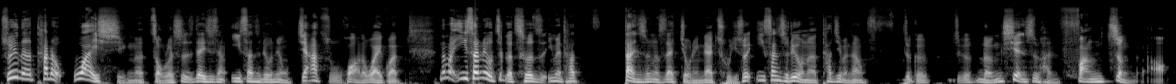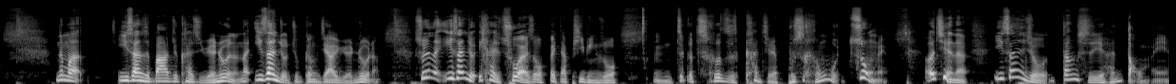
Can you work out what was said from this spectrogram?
所以呢，它的外形呢，走的是类似像 E 三十六那种家族化的外观。那么 E 三六这个车子，因为它诞生的是在九零代初期，所以 E 三十六呢，它基本上这个这个棱线是很方正的啊。那么一三十八就开始圆润了，那一三九就更加圆润了。所以呢一三九一开始出来的时候被人家批评说，嗯，这个车子看起来不是很稳重诶。而且呢一三九当时也很倒霉，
